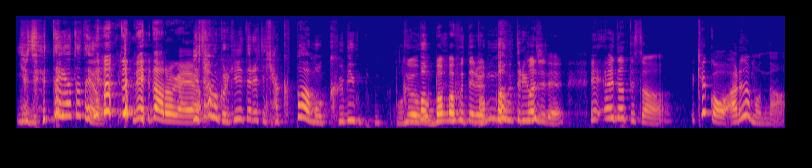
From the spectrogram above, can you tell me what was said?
いや絶対やってたよ。ねえだろうがよ。いや多分これ聞いてる人100%もう首バンバンバンバン振ってるバンバン振ってるよ。マジで。ええだってさ結構あれだもんな。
